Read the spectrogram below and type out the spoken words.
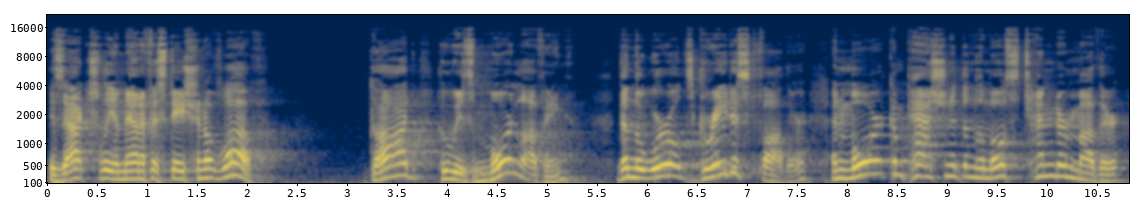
is actually a manifestation of love. God, who is more loving than the world's greatest father and more compassionate than the most tender mother,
